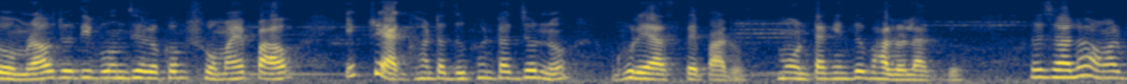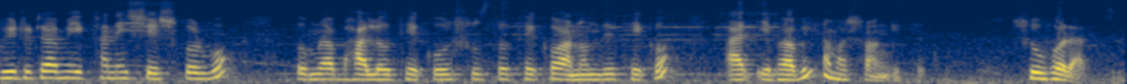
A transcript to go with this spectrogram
তোমরাও যদি বন্ধু এরকম সময় পাও, একটু এক ঘণ্টা, দু ঘণ্টার জন্য ঘুরে আসতে পারো। মনটা কিন্তু ভালো লাগবে। তো চলো, আমার ভিডিওটা আমি এখানেই শেষ করব। তোমরা ভালো থেকো, সুস্থ থেকো, আনন্দে থেকো, আর এভাবেই আমার সঙ্গে থেকো। শুভরাত্রি।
